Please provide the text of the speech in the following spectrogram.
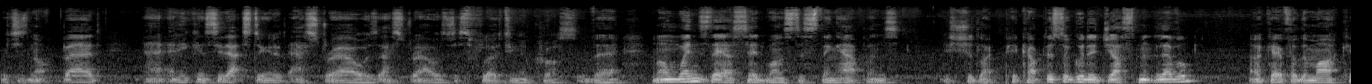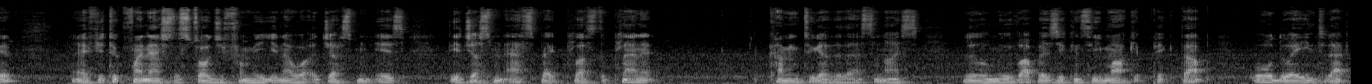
which is not bad. Uh, and you can see that's doing it at Hours. Astro Hours just floating across there. And on Wednesday, I said once this thing happens, it should like pick up. This is a good adjustment level, okay, for the market. Uh, if you took financial astrology from me, you know what adjustment is. The adjustment aspect plus the planet coming together. That's a nice little move up. As you can see, market picked up all the way into that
